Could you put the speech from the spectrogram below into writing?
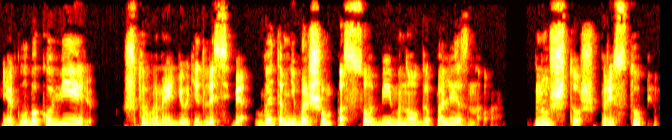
Я глубоко верю, что вы найдете для себя в этом небольшом пособии много полезного. Ну что ж, приступим.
